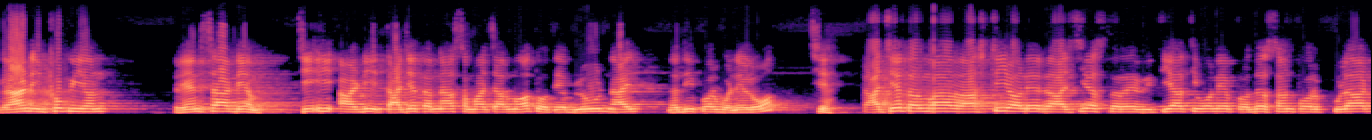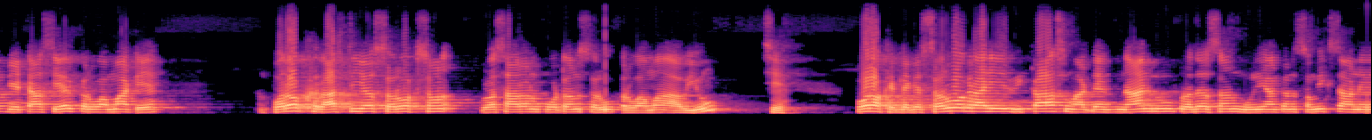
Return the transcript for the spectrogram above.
ગ્રાન્ડ ઇન્થોપિયન રેન્સા ડેમ, જીઈઆરડી તાજેતરના સમાચારમાં હતો. તે બ્લુ નાઇલ નદી પર બનેલો છે. તાજેતરમાં રાષ્ટ્રીય અને રાજ્ય સ્તરે વિદ્યાર્થીઓને પ્રદર્શન પર ખુલ્લા ડેટા શેર કરવા માટે પરખ રાષ્ટ્રીય સંરક્ષણ પ્રસારણ પોર્ટલ શરૂ કરવામાં આવ્યું છે. પરખ એટલે કે સર્વગ્રાહી વિકાસ માટે જ્ઞાનનું પ્રદર્શન, મૂલ્યાંકન, સમીક્ષા અને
